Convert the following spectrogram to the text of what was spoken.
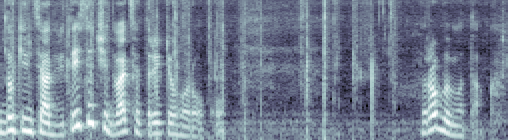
До кінця 2023 року. Робимо так.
